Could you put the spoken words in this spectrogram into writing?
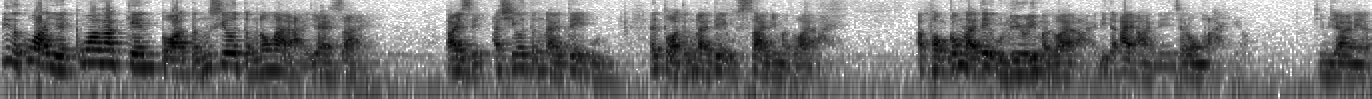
你着挂伊的肝甲筋，大肠、小肠拢爱爱才会使。歹势，啊小肠内底有，迄大肠内底有屎，你嘛都爱爱。啊膀胱内底有尿，你嘛都爱爱。你着爱安尼才拢爱着，是毋是安尼啊？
